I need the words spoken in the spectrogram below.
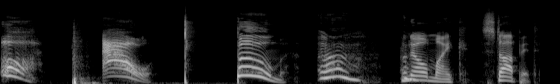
oh ow boom uh, uh. no mike stop it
